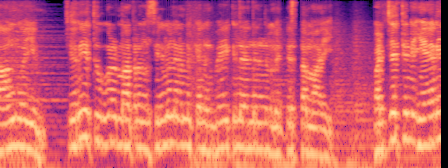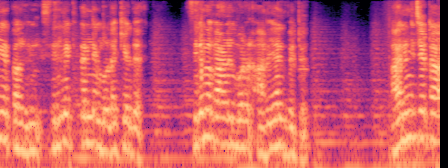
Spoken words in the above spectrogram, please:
വാങ്ങുകയും ചെറിയ തുകകൾ മാത്രം സിനിമ നിർമ്മിക്കാൻ ഉപയോഗിക്കുന്നതിൽ നിന്നും വ്യത്യസ്തമായി. ബഡ്ജറ്റിന്റെ ഏറിയ പങ്കും സിനിമയ്ക്ക് തന്നെ മുടക്കിയത് സിനിമ കാണുമ്പോൾ അറിയാൻ പറ്റും. ആനന്ദ് ചേട്ടാ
